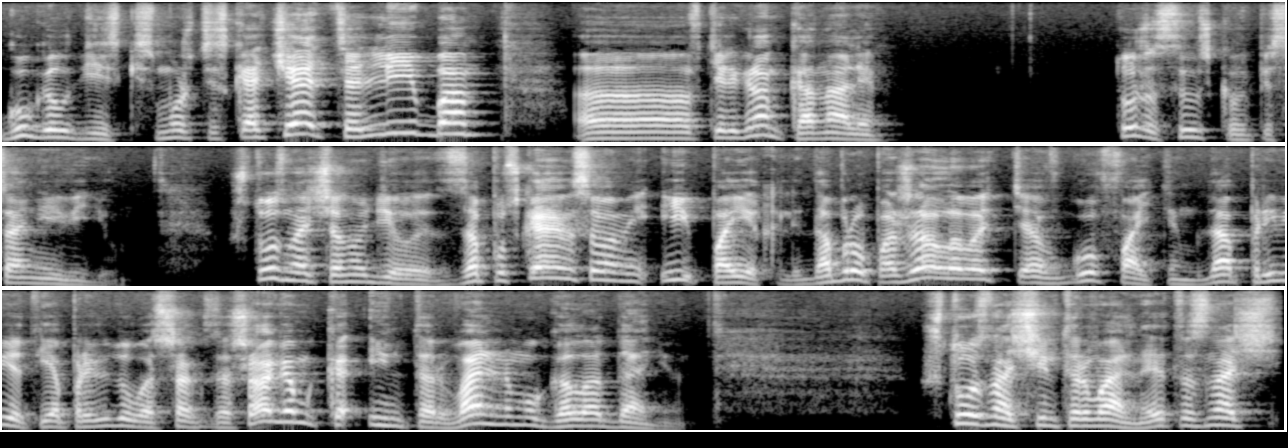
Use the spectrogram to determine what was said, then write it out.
Google Диски. Сможете скачать, либо э, в телеграм-канале. Тоже ссылочка в описании видео. Что значит оно делает? Запускаем с вами и поехали. Добро пожаловать в Go Fighting. Да, привет, я проведу вас шаг за шагом к интервальному голоданию. Что значит интервальное? Это значит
